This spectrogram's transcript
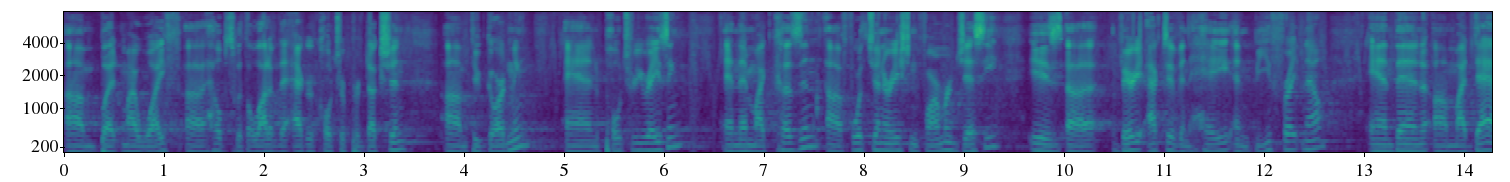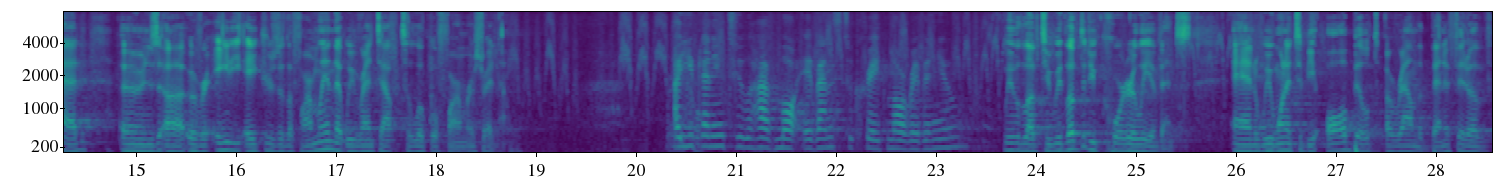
Um, but my wife uh, helps with a lot of the agriculture production um, through gardening and poultry raising. And then my cousin, uh, fourth generation farmer, Jesse, is uh, very active in hay and beef right now. And then um, my dad owns uh, over 80 acres of the farmland that we rent out to local farmers right now. Are you planning to have more events to create more revenue? We would love to. We'd love to do quarterly events. And we want it to be all built around the benefit of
